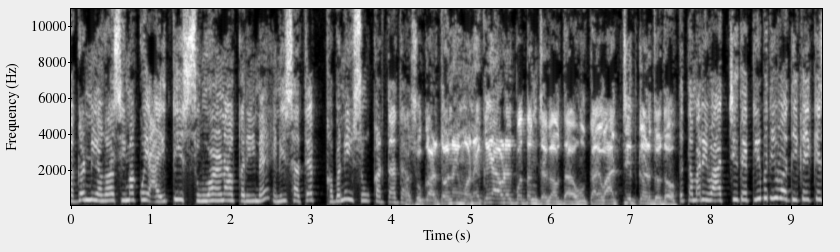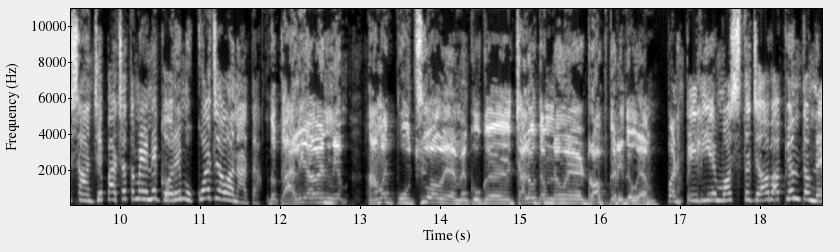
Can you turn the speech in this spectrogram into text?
આગળની અગાસીમાં કોઈ આઈતી સુવર્ણા કરીને એની સાથે ખબર નહીં શું કરતા હતા. શું કરતો નહીં મને કઈ આવડે પતંગ ચગાવતા? હું કઈ વાતચીત કરતો હતો. તો તમારી વાતચીત એટલી બધી વધી ગઈ કે સાંજે પાછા તમે એને ઘરે મૂકવા જવાના હતા. તો કાલી આવે આમ જ પૂછ્યું હવે. મેં કહું કે ચાલો તમને હું ડ્રોપ કરી દઉં એમ. પણ પેલી એ મસ્ત જવાબ આપ્યો ને તમને.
